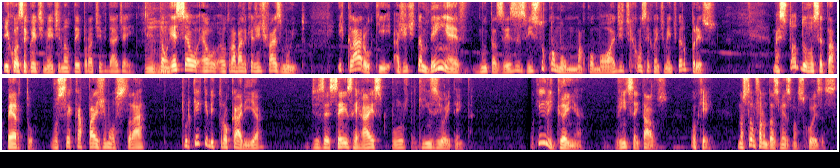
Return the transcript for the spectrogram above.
e, consequentemente, não tem proatividade aí. Uhum. Então, esse é o, é, o, é o trabalho que a gente faz muito. E claro que a gente também é, muitas vezes, visto como uma commodity, consequentemente, pelo preço. Mas todo você está perto, você é capaz de mostrar por que, que ele trocaria 16 reais por 15,80. O que ele ganha? 20 centavos? Ok. Nós estamos falando das mesmas coisas?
